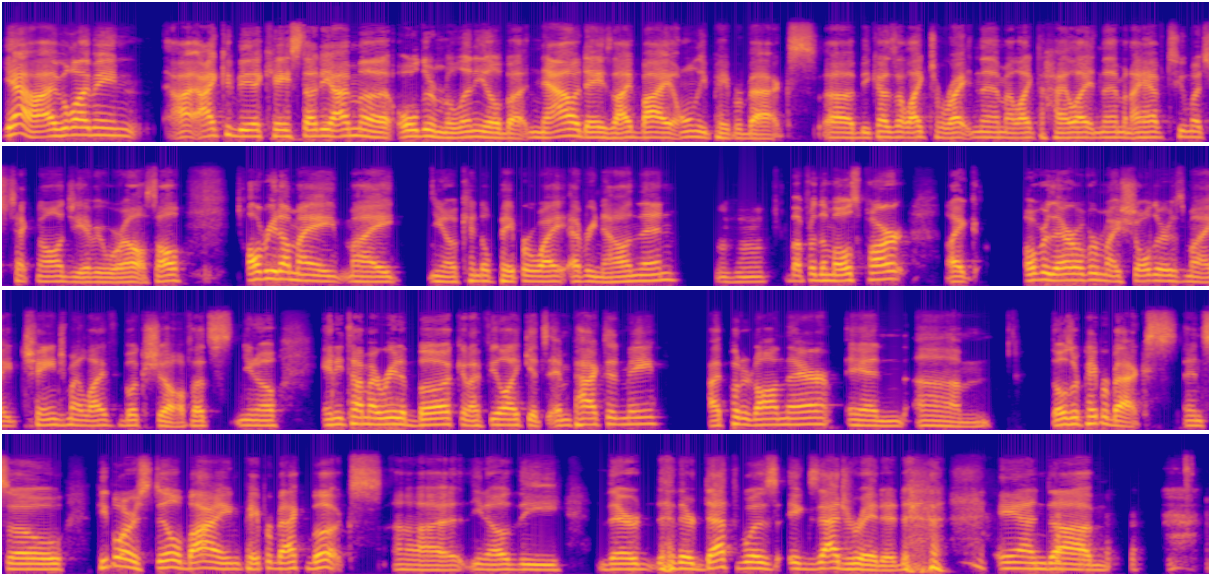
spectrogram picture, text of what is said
Yeah, I, well, I mean, I, I, could be a case study. I'm an older millennial, but nowadays I buy only paperbacks uh, because I like to write in them. I like to highlight in them, and I have too much technology everywhere else. I'll I'll read on my my you know Kindle Paperwhite every now and then, mm-hmm. but for the most part, like over there over my shoulder is my change my life bookshelf. That's you know anytime I read a book and I feel like it's impacted me, I put it on there, and um, those are paperbacks. And so people are still buying paperback books. Uh, you know the their their death was exaggerated. And um,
